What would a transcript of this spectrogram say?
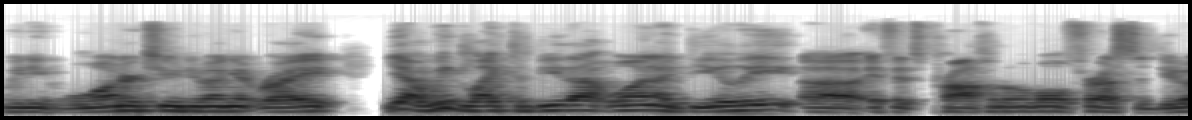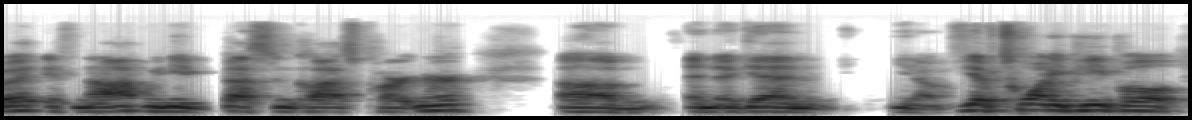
We need one or two doing it right yeah, we'd like to be that one ideally uh, if it's profitable for us to do it. If not, we need best in class partner. Um, and again, you know, if you have 20 people,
